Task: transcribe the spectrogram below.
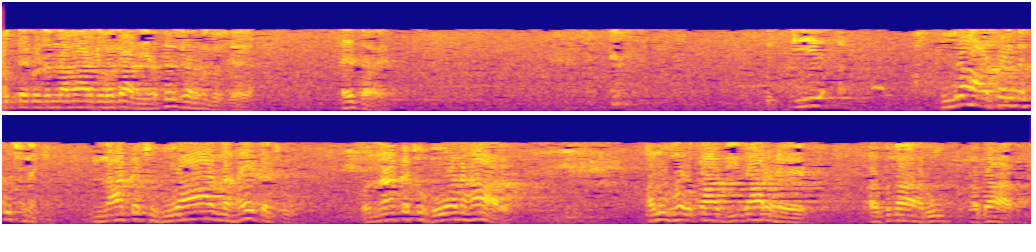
कुत्ते को डंडा मार के भगा दिया, फिर घर में घुस जाएगा। ऐसा है। ये हुआ असल में कुछ नहीं। ना कछ हुआ, न है कछु। और ना कछ होनहार अनुभव का दीदार है अपना रूप आधार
